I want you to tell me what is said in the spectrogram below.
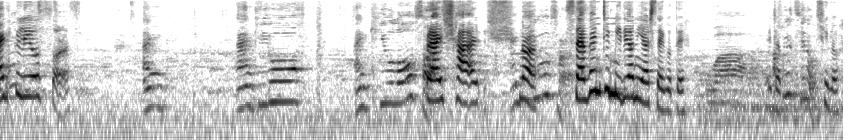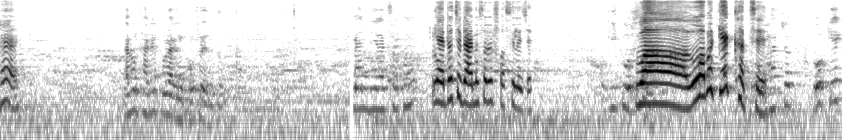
অ্যাঙ্কিলিওসরাস প্রায় ষাট না? সেভেন্টি মিলিয়ন ইয়ার্স এগোতে। এটা ছিল? ছিল হ্যাঁ। এখন থাকলে পুরো একদম ধ্বংস হয়ে যেত। রাখছে এটা হচ্ছে ডাইনোসরের ফসিল যে। কি করছে? ওয়াও ও আবার কেক খাচ্ছে। ও কেক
